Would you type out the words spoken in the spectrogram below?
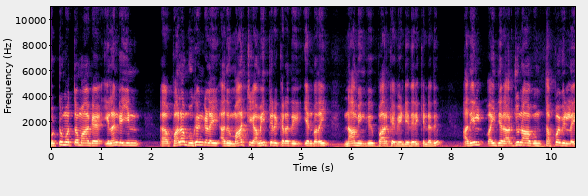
ஒட்டுமொத்தமாக இலங்கையின் பல முகங்களை அது மாற்றி அமைத்திருக்கிறது என்பதை நாம் இங்கு பார்க்க வேண்டியது இருக்கின்றது அதில் வைத்தியர் அர்ஜுனாவும் தப்பவில்லை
